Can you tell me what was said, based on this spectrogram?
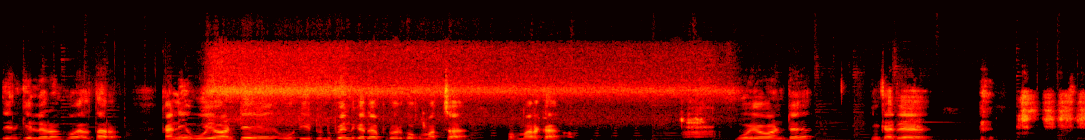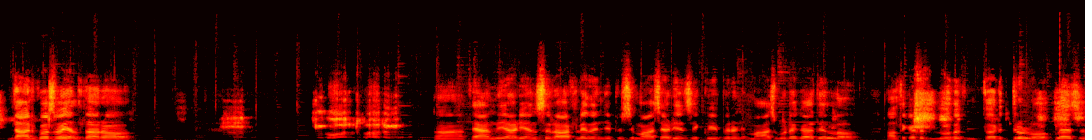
దేనికి వెళ్ళారనుకో వెళ్తారు. కానీ ఓయో అంటే ఒకటి ఇది ఉండిపోయింది కదా అప్పటి వరకు ఒక మచ్చ ఒక మరక. ఓయో అంటే ఇంక అదే దానికోసమే వెళ్తారు? ఫ్యామిలీ ఆడియన్స్ రావట్లేదని చెప్పేసి మాస్ ఆడియన్స్ ఎక్కువైపోయారని మాస్ కూడా కాదు వీళ్ళు. అంతకంటే లో దరిద్రం లో క్లాస్.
